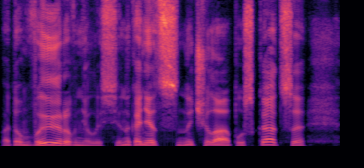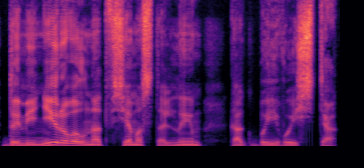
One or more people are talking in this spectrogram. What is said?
потом выровнялась и, наконец, начала опускаться, доминировал над всем остальным, как боевой стяг.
